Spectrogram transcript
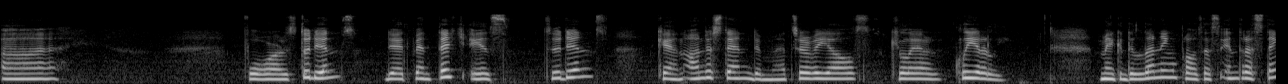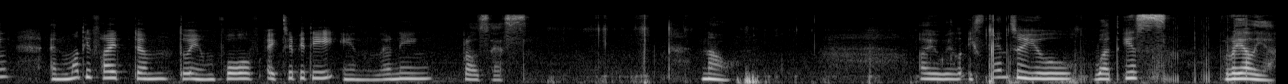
uh, For students, the advantage is students can understand the materials clear, clearly, make the learning process interesting, and motivate them to involve activity in learning process. Now, I will explain to you what is realia.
